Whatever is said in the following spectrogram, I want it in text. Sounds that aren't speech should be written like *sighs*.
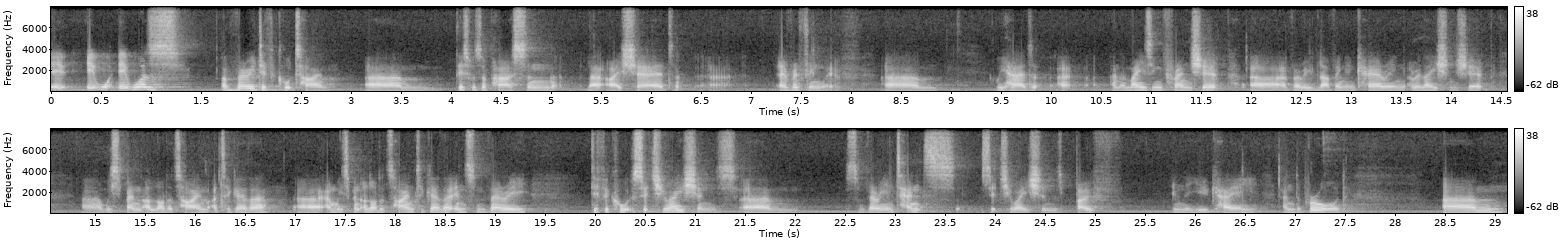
it, it, it was a very difficult time. Um, this was a person that I shared uh, everything with. Um, we had a, an amazing friendship, uh, a very loving and caring relationship. Uh, we spent a lot of time together, uh, and we spent a lot of time together in some very difficult situations, um, some very intense situations, both in the UK and abroad. Um,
